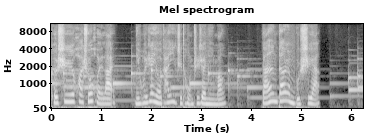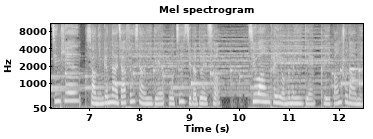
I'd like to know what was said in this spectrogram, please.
可是话说回来，你会任由他一直统治着你吗？答案当然不是呀。今天小宁跟大家分享一点我自己的对策，希望可以有那么一点可以帮助到你。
